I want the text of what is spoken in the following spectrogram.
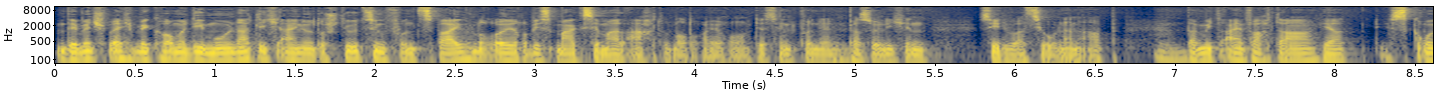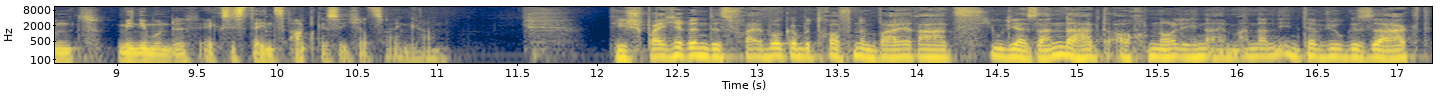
Und dementsprechend bekommen die monatlich eine Unterstützung von 200 Euro bis maximal 800 Euro. Das hängt von den persönlichen Situationen ab, mhm. damit einfach da ja das Grundminimum der Existenz abgesichert sein kann. Die Sprecherin des Freiburger Betroffenenbeirats, Julia Sander, hat auch neulich in einem anderen Interview gesagt,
